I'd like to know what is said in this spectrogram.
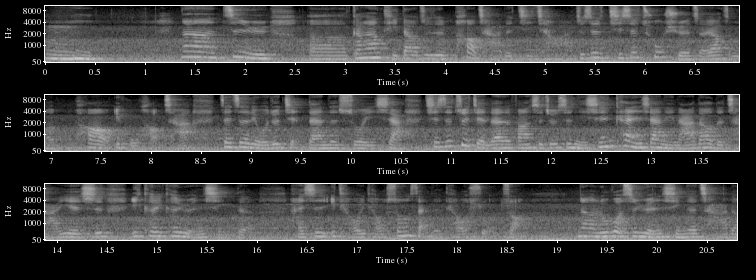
嗯，那至于呃刚刚提到就是泡茶的技巧啊，就是其实初学者要怎么泡一壶好茶，在这里我就简单的说一下。其实最简单的方式就是你先看一下你拿到的茶叶是一颗一颗圆形的，还是一条一条松散的条索状。那如果是圆形的茶的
